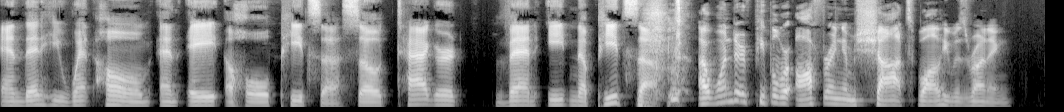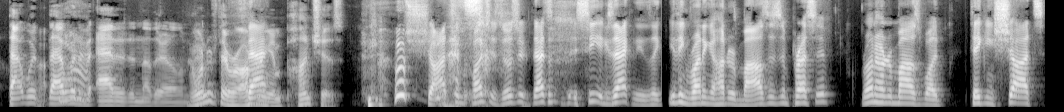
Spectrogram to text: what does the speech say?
and then he went home and ate a whole pizza. So Taggart Van Eaton a pizza. I wonder if people were offering him shots while he was running. That would that would have added another element. I wonder if they were offering That- him punches. Shots and punches. Those are that's see exactly. It's like you think running 100 miles is impressive? Run 100 miles while taking shots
